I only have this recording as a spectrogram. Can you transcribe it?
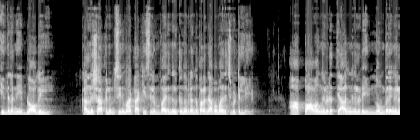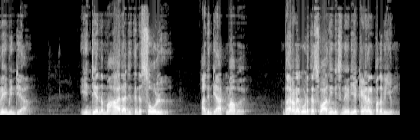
ഇന്നലെ നീ ബ്ലോഗിൽ കള്ളുഷാപ്പിലും സിനിമാ ടാക്കീസിലും വരി നിൽക്കുന്നവരെന്ന് പറഞ്ഞ് അപമാനിച്ചു വിട്ടില്ലേ? ആ പാവങ്ങളുടെ ത്യാഗങ്ങളുടെയും നൊമ്പരങ്ങളുടെയും ഇന്ത്യ. ഇന്ത്യ എന്ന മഹാരാജ്യത്തിന്റെ സോൾ അതിന്റെ ആത്മാവ് ഭരണകൂടത്തെ സ്വാധീനിച്ചു നേടിയ കേണൽ പദവിയും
